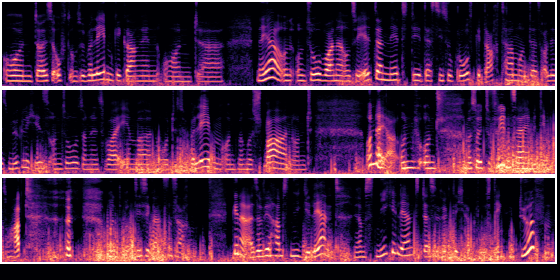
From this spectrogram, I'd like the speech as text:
und da ist oft ums Überleben gegangen und äh, naja, und, und so waren auch unsere Eltern nicht, die, dass sie so groß gedacht haben und dass alles möglich ist und so, sondern es war immer nur das Überleben und man muss sparen und, und naja, und, und man soll zufrieden sein mit dem, was man hat und, und diese ganzen Sachen. Genau, also wir haben es nie gelernt. Wir haben es nie gelernt, dass wir wirklich groß denken dürfen.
